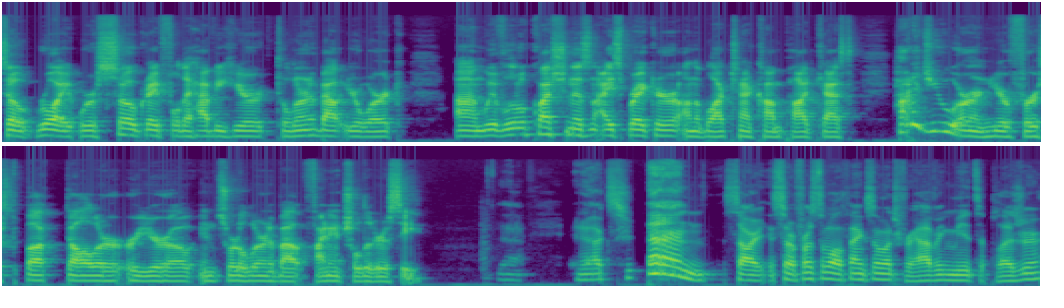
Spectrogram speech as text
So, Roy, we're so grateful to have you here to learn about your work. Um, we have a little question as an icebreaker on the Blockchain.com podcast. How did you earn your first buck, dollar, or euro and sort of learn about financial literacy? Yeah. Sorry. So, first of all, thanks so much for having me. It's a pleasure.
